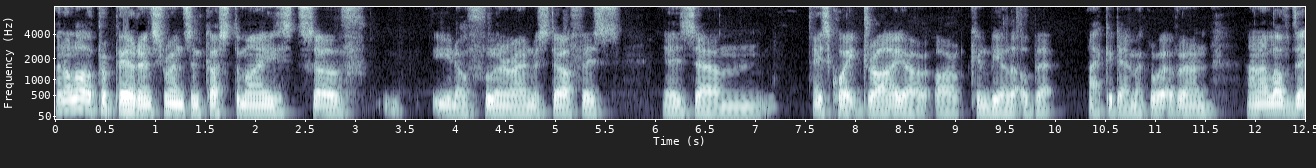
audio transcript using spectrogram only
and a lot of prepared instruments and customized sort of you know fooling around with stuff is is um is quite dry or, or can be a little bit academic or whatever and and I love the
